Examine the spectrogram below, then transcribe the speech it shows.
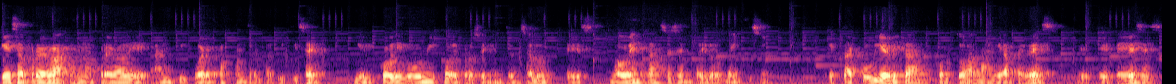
Esa prueba es una prueba de anticuerpos contra hepatitis C y el código único de procedimiento en salud es 906225. Está cubierta por todas las EAPBs, EPS,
